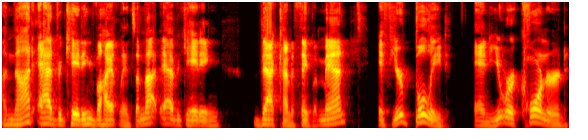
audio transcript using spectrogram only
I'm not advocating violence. I'm not advocating that kind of thing. But man, if you're bullied and you are cornered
